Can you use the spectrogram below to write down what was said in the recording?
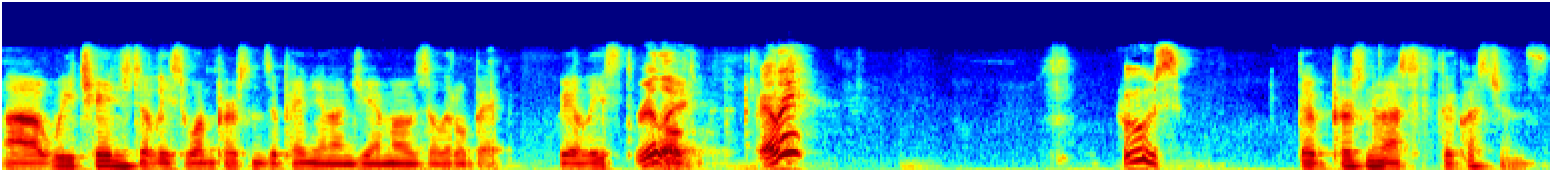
Uh, we changed at least one person's opinion on GMOs a little bit. We at least Really? altered Really? Whose? the person who asked the questions.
